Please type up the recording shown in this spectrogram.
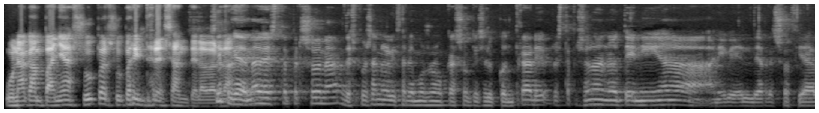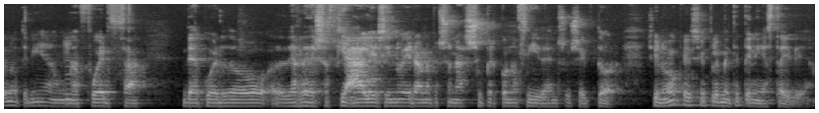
Una campaña súper, súper interesante, la verdad. Sí, porque además esta persona, después analizaremos un caso que es el contrario, pero esta persona no tenía, a nivel de red social, no tenía una mm. fuerza de acuerdo de redes sociales y no era una persona súper conocida en su sector, sino que simplemente tenía esta idea.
